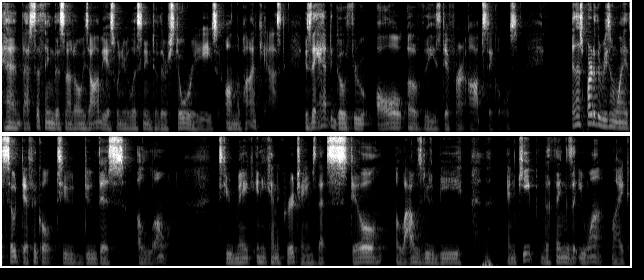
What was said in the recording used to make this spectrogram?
And that's the thing that's not always obvious when you're listening to their stories on the podcast is they had to go through all of these different obstacles. And that's part of the reason why it's so difficult to do this alone, to make any kind of career change that still allows you to be and keep the things that you want, like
